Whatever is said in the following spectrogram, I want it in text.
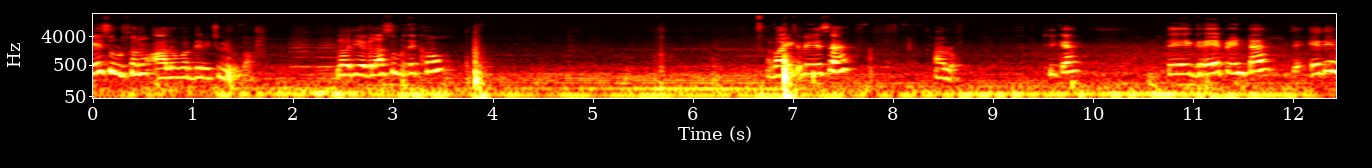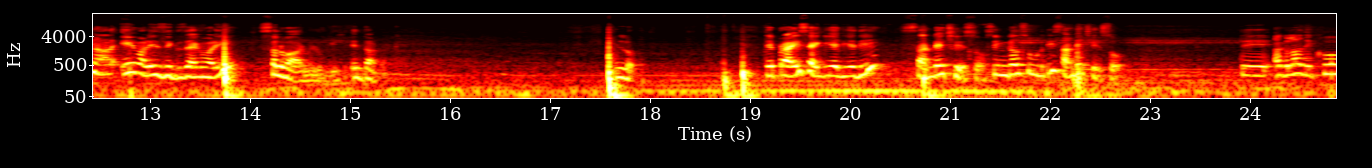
ਇਹ ਸੂਟ ਤੁਹਾਨੂੰ ਆਲ ਓਵਰ ਦੇ ਵਿੱਚ ਮਿਲੂਗਾ। ਲਓ ਜੀ, ਅਗਲਾ ਸੂਟ ਦੇਖੋ। ਵਾਈਟ ਬੇਸ ਹੈ। ਆ ਲਓ, ਠੀਕ ਹੈ। ਤੇ ਗ੍ਰੇ ਪ੍ਰਿੰਟ ਹੈ ਤੇ ਇਹਦੇ ਨਾਲ ਇਹ ਵਾਲੀ ਜ਼ਿਗਜ਼ੈਗ ਵਾਲੀ ਸਲਵਾਰ ਮਿਲੂਗੀ ਇਦਾਂ ਕਰਕੇ। ਲਓ। ਤੇ ਪ੍ਰਾਈਸ ਹੈਗੀ ਹੈ ਜੀ ਇਹਦੀ 650 ਸਿੰਗਲ ਸੂਟ ਦੀ 650 ਤੇ ਅਗਲਾ ਦੇਖੋ।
